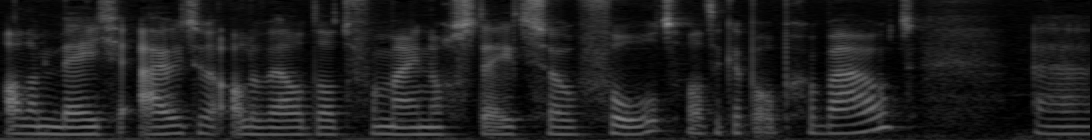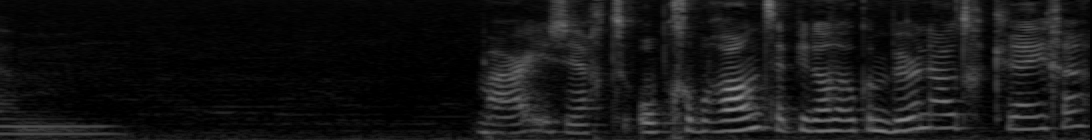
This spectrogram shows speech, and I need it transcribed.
al een beetje uit. Alhoewel dat voor mij nog steeds zo voelt wat ik heb opgebouwd. Um, maar je zegt opgebrand. Heb je dan ook een burn-out gekregen?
